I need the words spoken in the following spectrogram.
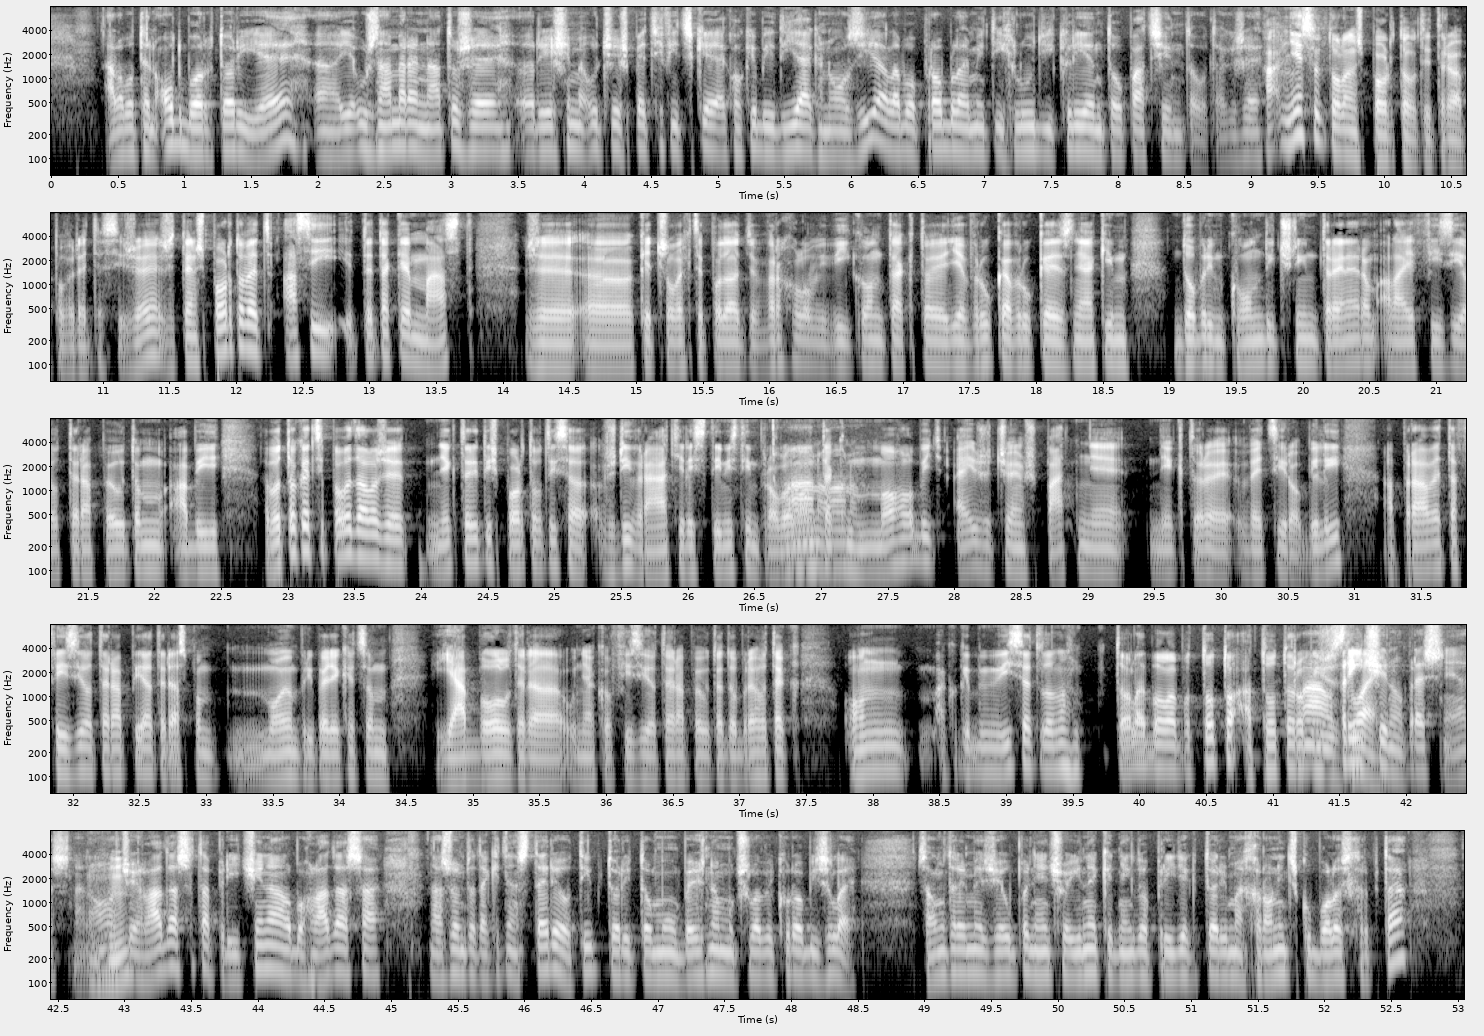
alebo ten odbor, ktorý je, eh, je už zameraný na to, že riešime určite špecifické ako keby diagnózy alebo problémy tých ľudí, klientov, pacientov. Takže... A nie sú to len športovci, treba povedať si, že? Že ten športovec asi, to je také must, že uh, keď človek chce podať vrcholový výkon, tak to je v ruka v ruke s nejakým dobrým kondičným trénerom, ale aj fyzioterapeutom, aby... Lebo to, keď si povedal, že niektorí tí športovci sa vždy vrátili s tým istým problémom, áno, tak áno. mohlo byť aj, že čo im špatne niektoré veci robili a práve tá fyzioterapia, teda aspoň v mojom prípade, keď som ja bol teda u nejakého fyzioterapeuta dobrého, tak on ako keby mi vysvetlil, no to lebo, lebo toto a toto robíš Áno, príčinu, presne, jasné. No. Mm-hmm. Čiže hľadá sa tá príčina, alebo hľadá sa, nazvem to taký ten stereotyp, ktorý tomu bežnému človeku robí zle. Samozrejme, že je úplne niečo iné, keď niekto príde, ktorý má chronickú bolesť chrbta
